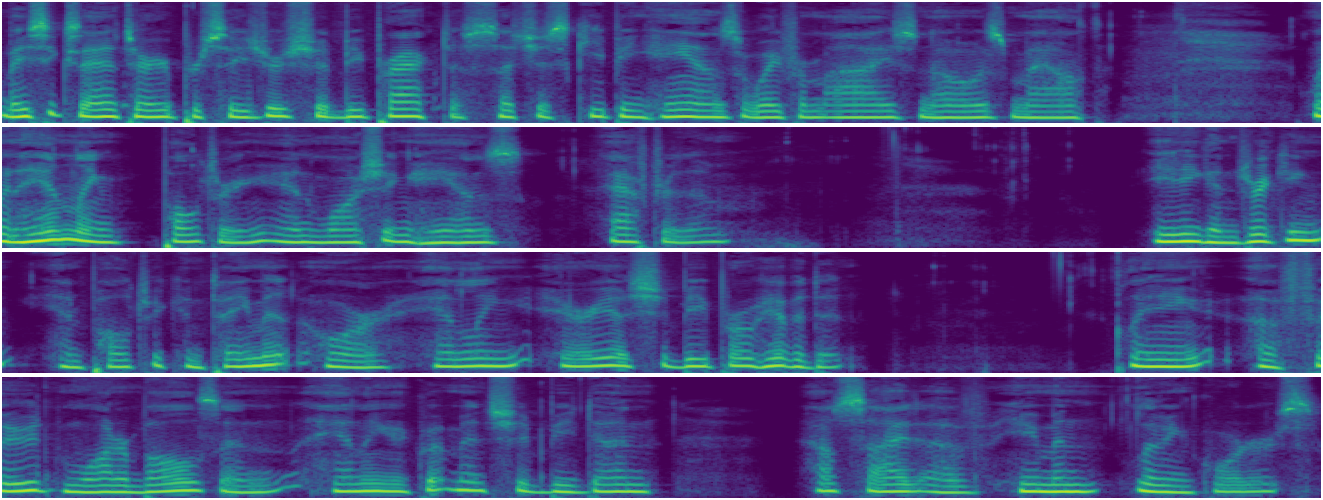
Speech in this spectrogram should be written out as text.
Basic sanitary procedures should be practiced, such as keeping hands away from eyes, nose, mouth when handling poultry and washing hands after them. Eating and drinking in poultry containment or handling areas should be prohibited. Cleaning of food and water bowls and handling equipment should be done outside of human living quarters.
